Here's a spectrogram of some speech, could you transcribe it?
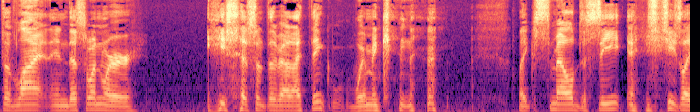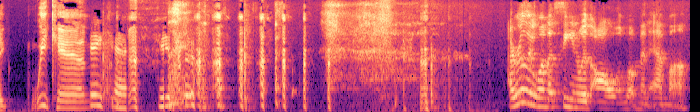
the line in this one where he says something about I think women can like smell deceit, and she's like, "We can." They can. I really want a scene with all of them and Emma,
